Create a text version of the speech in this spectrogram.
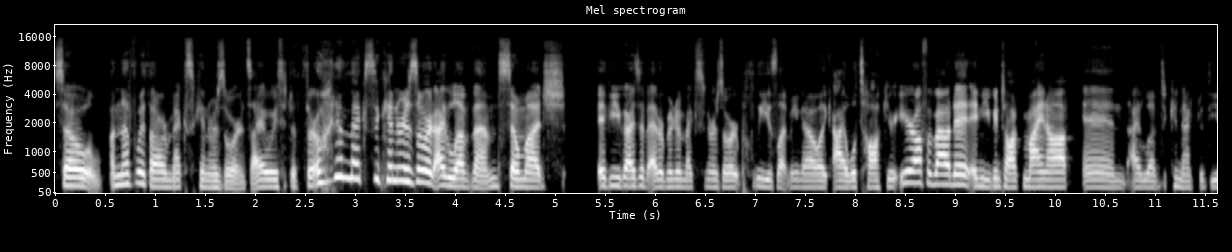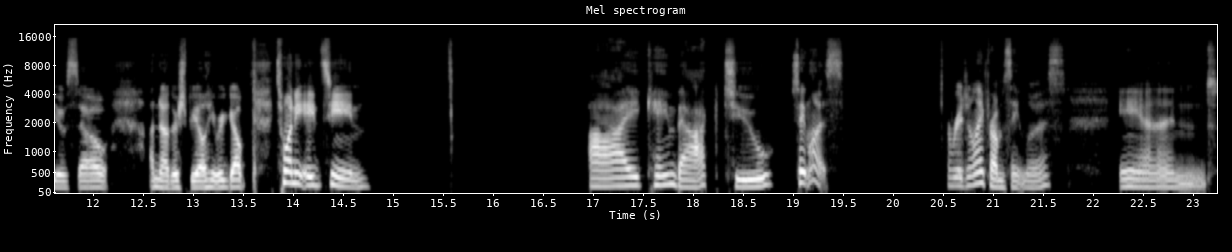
So, enough with our Mexican resorts. I always have to throw in a Mexican resort. I love them so much if you guys have ever been to a Mexican resort, please let me know. Like, I will talk your ear off about it and you can talk mine off. And I love to connect with you. So, another spiel. Here we go. 2018. I came back to St. Louis. Originally from St. Louis, and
